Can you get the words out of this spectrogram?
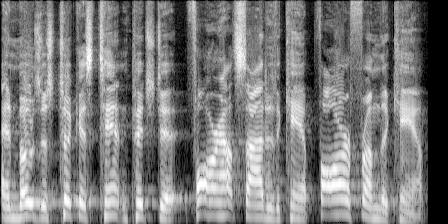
and Moses took his tent and pitched it far outside of the camp, far from the camp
